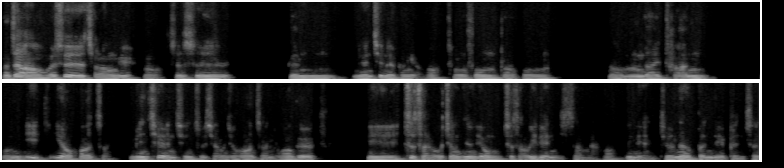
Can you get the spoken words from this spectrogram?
大家好，我是陈荣玉哦，这是跟年轻的朋友哦，从风到风，那我们来谈，我们一要发展，明确很清楚，想要去发展，的话个你至少我相信用至少一年以上的哈，一年就那个本体本身，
